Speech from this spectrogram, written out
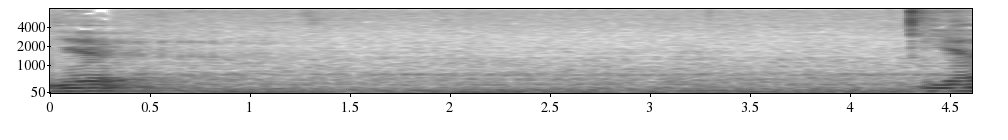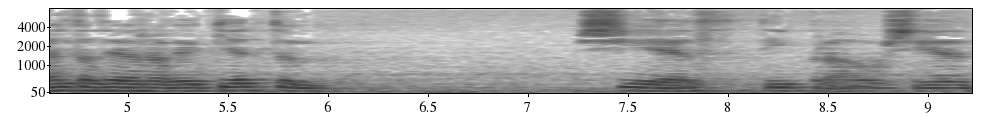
ég ég held að þegar við getum séð dýbra og séð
